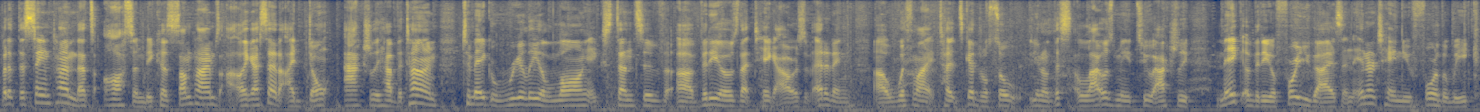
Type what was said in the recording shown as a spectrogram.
but at the same time that's awesome because sometimes like I said I don't actually have the time to make really long extensive uh, videos that take hours of editing uh, with my tight schedule. So you know this allows me to actually make a video for you guys and entertain you for the week.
